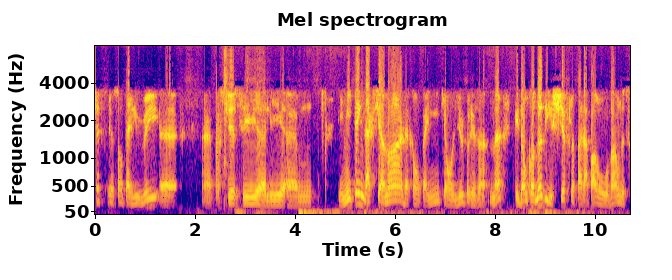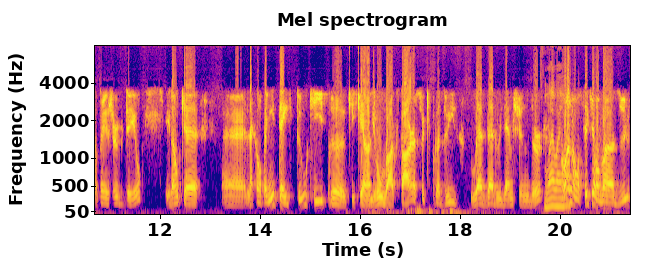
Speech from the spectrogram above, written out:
chiffres sont arrivés euh, parce que c'est euh, les euh, les meetings d'actionnaires de compagnies qui ont lieu présentement. Et donc, on a des chiffres là, par rapport aux ventes de certains jeux vidéo. Et donc, euh, euh, la compagnie Take-Two, qui, qui, qui est en gros Rockstar, ceux qui produisent Red Dead Redemption 2, Ouais, ouais, ont ouais. annoncé qu'ils ont vendu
